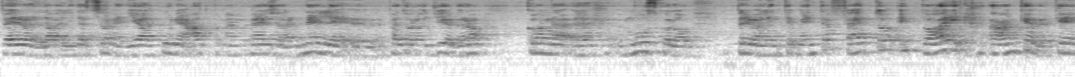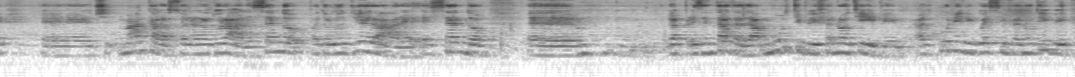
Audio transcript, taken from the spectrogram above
per la validazione di alcune outcome measure nelle eh, patologie però con eh, muscolo prevalentemente affetto e poi anche perché eh, manca la storia naturale, essendo patologie rare, essendo eh, rappresentata da multipli fenotipi, alcuni di questi fenotipi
